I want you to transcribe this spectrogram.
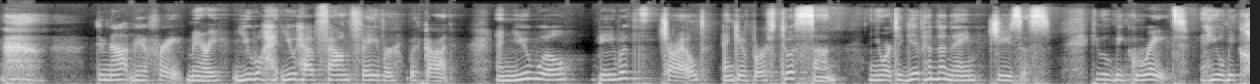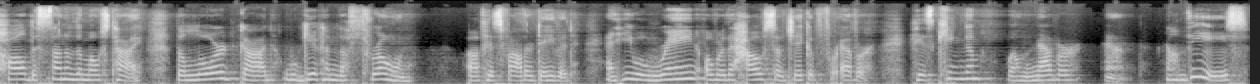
Do not be afraid, Mary. You, ha- you have found favor with God, and you will be with child and give birth to a son, and you are to give him the name Jesus. He will be great, and he will be called the Son of the Most High. The Lord God will give him the throne of his father David, and he will reign over the house of Jacob forever. His kingdom will never end. Now, these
